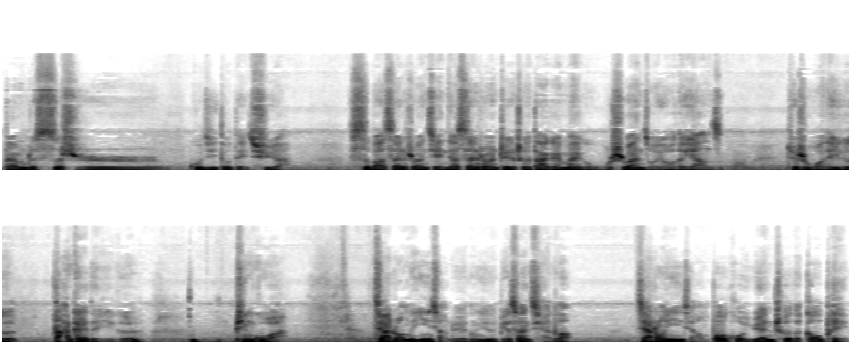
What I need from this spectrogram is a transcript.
百分之四十估计都得去啊，四八三十万减掉三十万，这个车大概卖个五十万左右的样子，这是我的一个大概的一个评估啊。加装的音响这些东西就别算钱了，加装音响包括原车的高配，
